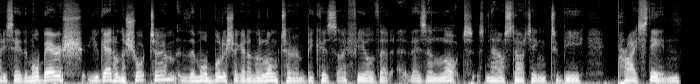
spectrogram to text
how do you say, the more bearish you get on the short term, the more bullish I get on the long term because I feel that there's a lot now starting to be priced in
